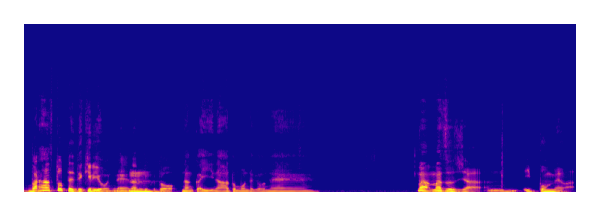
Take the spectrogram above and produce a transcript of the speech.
バランス取ってできるようにね、なっていくと、なんかいいなと思うんだけどね。まあ、まずじゃあ、1本目は、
